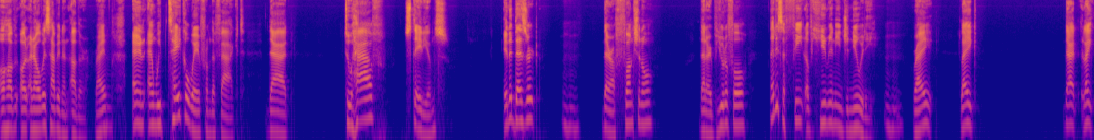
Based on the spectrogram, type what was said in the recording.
or, have, or and always having an other, right? Mm-hmm. And and we take away from the fact that to have stadiums in a desert Mm-hmm. that are functional, that are beautiful, that is a feat of human ingenuity Mm-hmm. right? Like that, like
